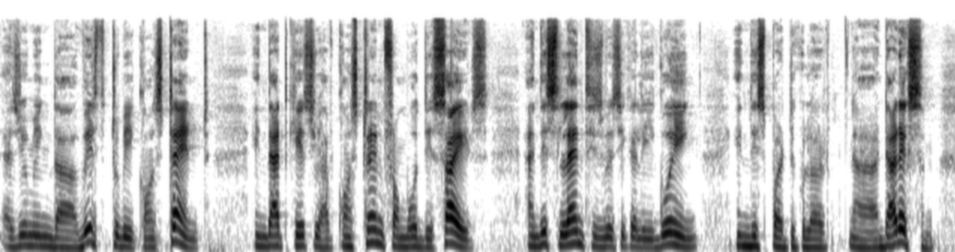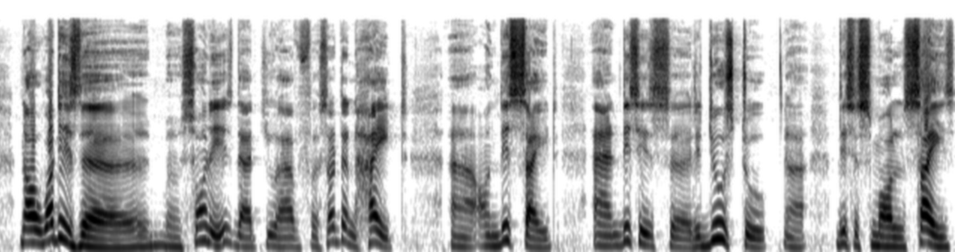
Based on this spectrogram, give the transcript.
assuming the width to be constant in that case you have constraint from both the sides and this length is basically going in this particular uh, direction. Now, what is uh, shown is that you have a certain height uh, on this side and this is uh, reduced to uh, this small size.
